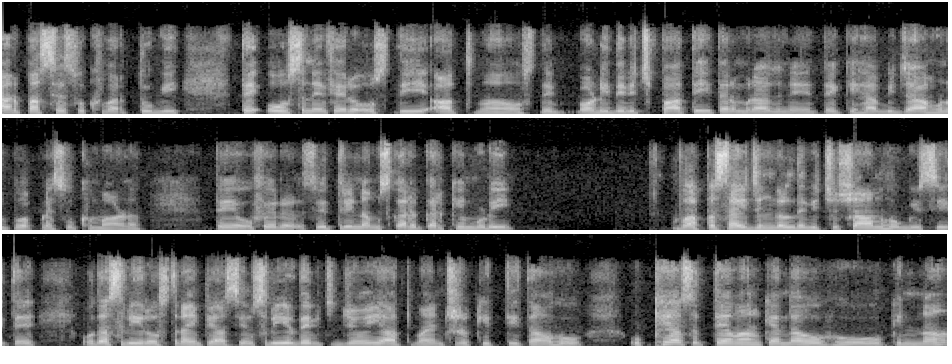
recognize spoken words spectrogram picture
ਹਰ ਪਾਸੇ ਸੁਖ ਵਰਤੂਗੀ ਤੇ ਉਸ ਨੇ ਫਿਰ ਉਸ ਦੀ ਆਤਮਾ ਉਸ ਦੇ ਬਾਡੀ ਦੇ ਵਿੱਚ ਪਾਤੀ ਧਰਮਰਾਜ ਨੇ ਤੇ ਕਿਹਾ ਵੀ ਜਾ ਹੁਣ ਤੂੰ ਆਪਣੇ ਸੁਖ ਮਾਣ ਤੇ ਉਹ ਫਿਰ ਸਵਿਤਰੀ ਨਮਸਕਾਰ ਕਰਕੇ ਮੁੜੀ ਵਾਪਸ ਆਈ, ਜੰਗਲ ਦੇ ਵਿੱਚ ਸ਼ਾਮ ਹੋ ਗਈ ਸੀ ਤੇ ਉਹਦਾ ਸਰੀਰ ਉਸ ਤਰ੍ਹਾਂ ਹੀ ਪਿਆ ਸੀ। ਉਹ ਸਰੀਰ ਦੇ ਵਿੱਚ ਜਿਉਂ ਹੀ ਆਤਮਾ ਐਂਟਰ ਕੀਤੀ ਤਾਂ ਉਹ ਉੱਠਿਆ ਸਤਿਆਵਾਨ, ਕਹਿੰਦਾ ਉਹ ਹੋ ਕਿੰਨਾ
